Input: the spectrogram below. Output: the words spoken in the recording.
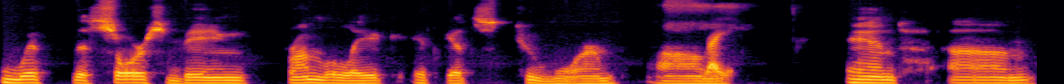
with the source being from the lake, it gets too warm. Um, Right. And um,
